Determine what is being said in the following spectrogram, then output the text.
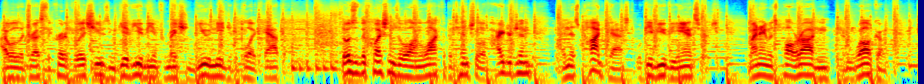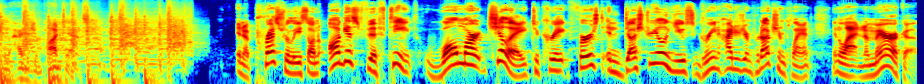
I will address the critical issues and give you the information you need to deploy capital. Those are the questions that will unlock the potential of hydrogen, and this podcast will give you the answers. My name is Paul Rodden, and welcome to the Hydrogen Podcast. In a press release on August 15th, Walmart Chile to create first industrial use green hydrogen production plant in Latin America.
